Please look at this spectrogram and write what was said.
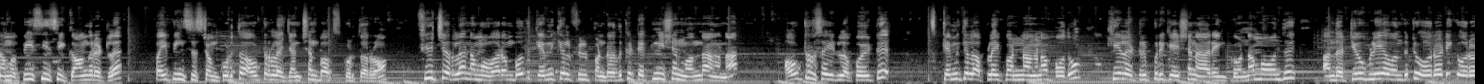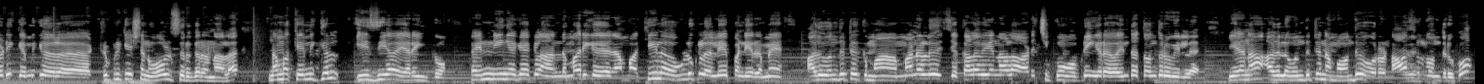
நம்ம பிசிசி காங்கிரீட்டில் பைப்பிங் சிஸ்டம் கொடுத்து அவுட்டரில் ஜங்ஷன் பாக்ஸ் கொடுத்துட்றோம் ஃப்யூச்சரில் நம்ம வரும்போது கெமிக்கல் ஃபில் பண்ணுறதுக்கு டெக்னீஷியன் வந்தாங்கன்னா அவுட்டர் சைடில் போயிட்டு கெமிக்கல் அப்ளை பண்ணாங்கன்னா போதும். கீழே ட்ரிப்ளிகேஷன் இறங்கிக்கும் நம்ம வந்து அந்த டியூப்லேயே வந்துட்டு ஒரு அடிக்கு ஒரு அடி கெமிக்கல் ட்ரிப்ளிகேஷன் ஹோல்ஸ் இருக்கிறனால நம்ம கெமிக்கல் ஈஸியாக இறங்கிக்கும். நீங்கள் கேட்கலாம் அந்த மாதிரி நம்ம கீழே உள்ளுக்குள்ளே லே பண்ணிடுறோமே அது வந்துட்டு ம மணல் கலவையினால் கலவையினால அடைச்சிக்கும் அப்படிங்கிற எந்த தொந்தரவும் இல்லை. ஏன்னா அதில் வந்துட்டு நம்ம வந்து ஒரு நாசல் வந்திருக்கும்.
